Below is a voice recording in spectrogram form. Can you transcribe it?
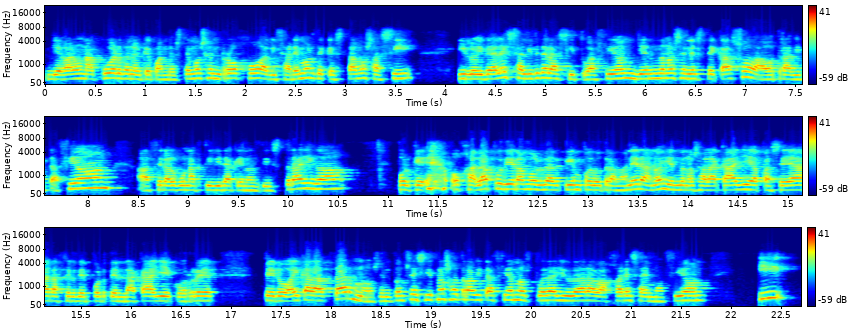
llegar a un acuerdo en el que cuando estemos en rojo avisaremos de que estamos así y lo ideal es salir de la situación yéndonos en este caso a otra habitación, a hacer alguna actividad que nos distraiga, porque ojalá pudiéramos dar tiempo de otra manera, ¿no? Yéndonos a la calle, a pasear, a hacer deporte en la calle, correr, pero hay que adaptarnos. Entonces, irnos a otra habitación nos puede ayudar a bajar esa emoción y,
